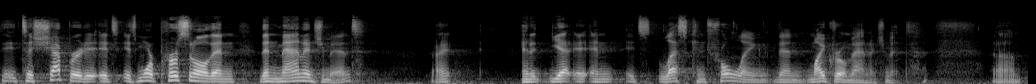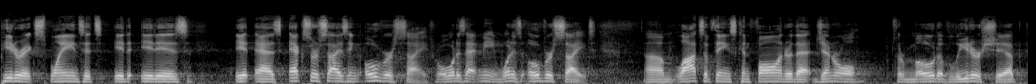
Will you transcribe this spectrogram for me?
To shepherd, it's, it's more personal than, than management, right? And it, yet and it's less controlling than micromanagement. Uh, Peter explains it's, it, it is it as exercising oversight. Well, what does that mean? What is oversight? Um, lots of things can fall under that general sort of mode of leadership.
